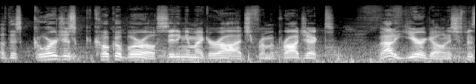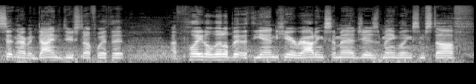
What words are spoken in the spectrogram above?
of this gorgeous Kokoboro sitting in my garage from a project about a year ago and it's just been sitting there. I've been dying to do stuff with it. I've played a little bit with the end here, routing some edges, mangling some stuff,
